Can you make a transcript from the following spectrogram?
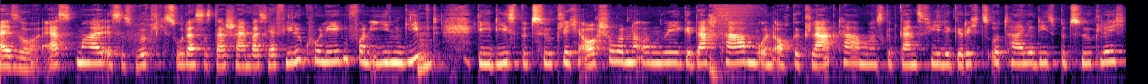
Also erstmal ist es wirklich so, dass es da scheinbar sehr viele Kollegen von Ihnen gibt, mhm. die diesbezüglich auch schon irgendwie gedacht haben und auch geklagt haben. Und es gibt ganz viele Gerichtsurteile diesbezüglich.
